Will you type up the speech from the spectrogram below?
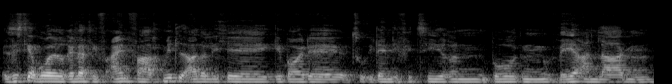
Es ist ja wohl relativ einfach, mittelalterliche Gebäude zu identifizieren, Burgen, Wehranlagen,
